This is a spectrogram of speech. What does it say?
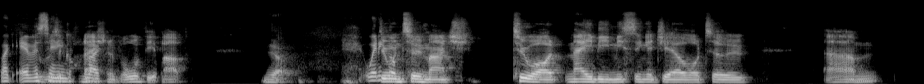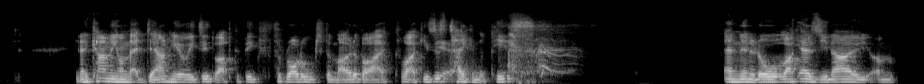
Like ever seen him combination like, of all of the above? Yeah. When Doing got, too much, too odd, maybe missing a gel or two. Um, you know, coming on that downhill, he did like the big throttle to the motorbike, like he's just yeah. taking the piss. and then it all, like as you know, um,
